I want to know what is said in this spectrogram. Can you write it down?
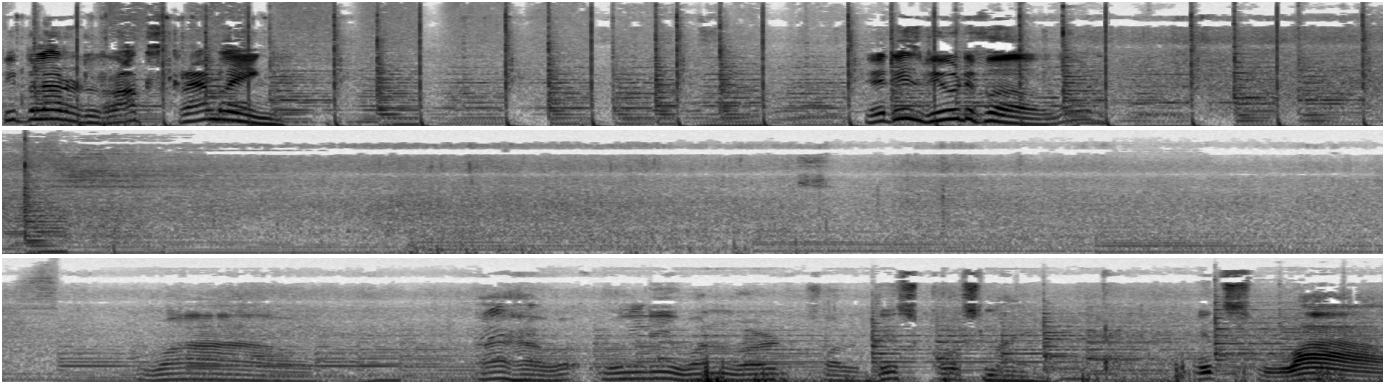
People are rock scrambling. It is beautiful. Wow. I have only one word for this coastline. It's wow.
